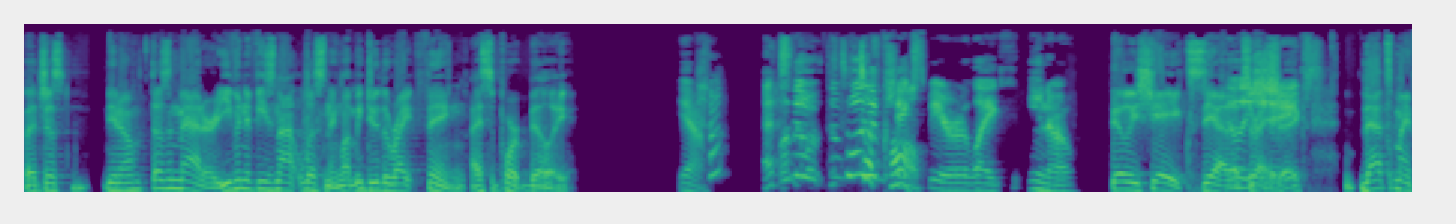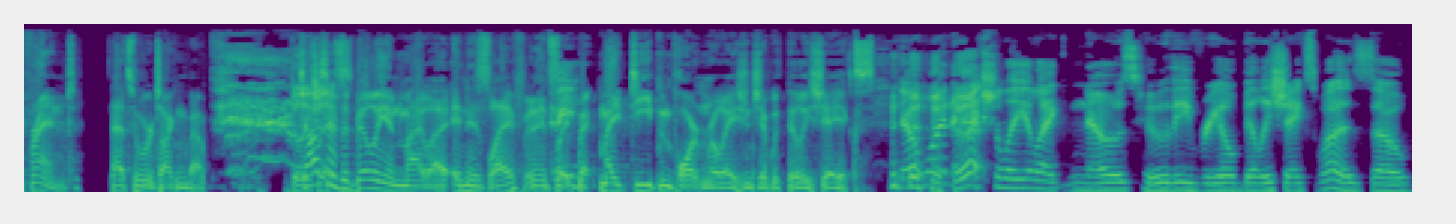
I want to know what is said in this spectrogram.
but just, you know, doesn't matter. Even if he's not listening, let me do the right thing. I support Billy. Yeah. That's, Well, the, the that's a William tough call. Shakespeare, like, you know, Billy Shakes. Yeah, Billy that's right. Shakes. That's my friend. That's who we're talking about. Billy Josh Shakes. has a Billy in my li- in his life, and it's I like mean- my, my deep, important relationship with Billy Shakes. no one actually, like, knows who the real Billy Shakes was. So,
